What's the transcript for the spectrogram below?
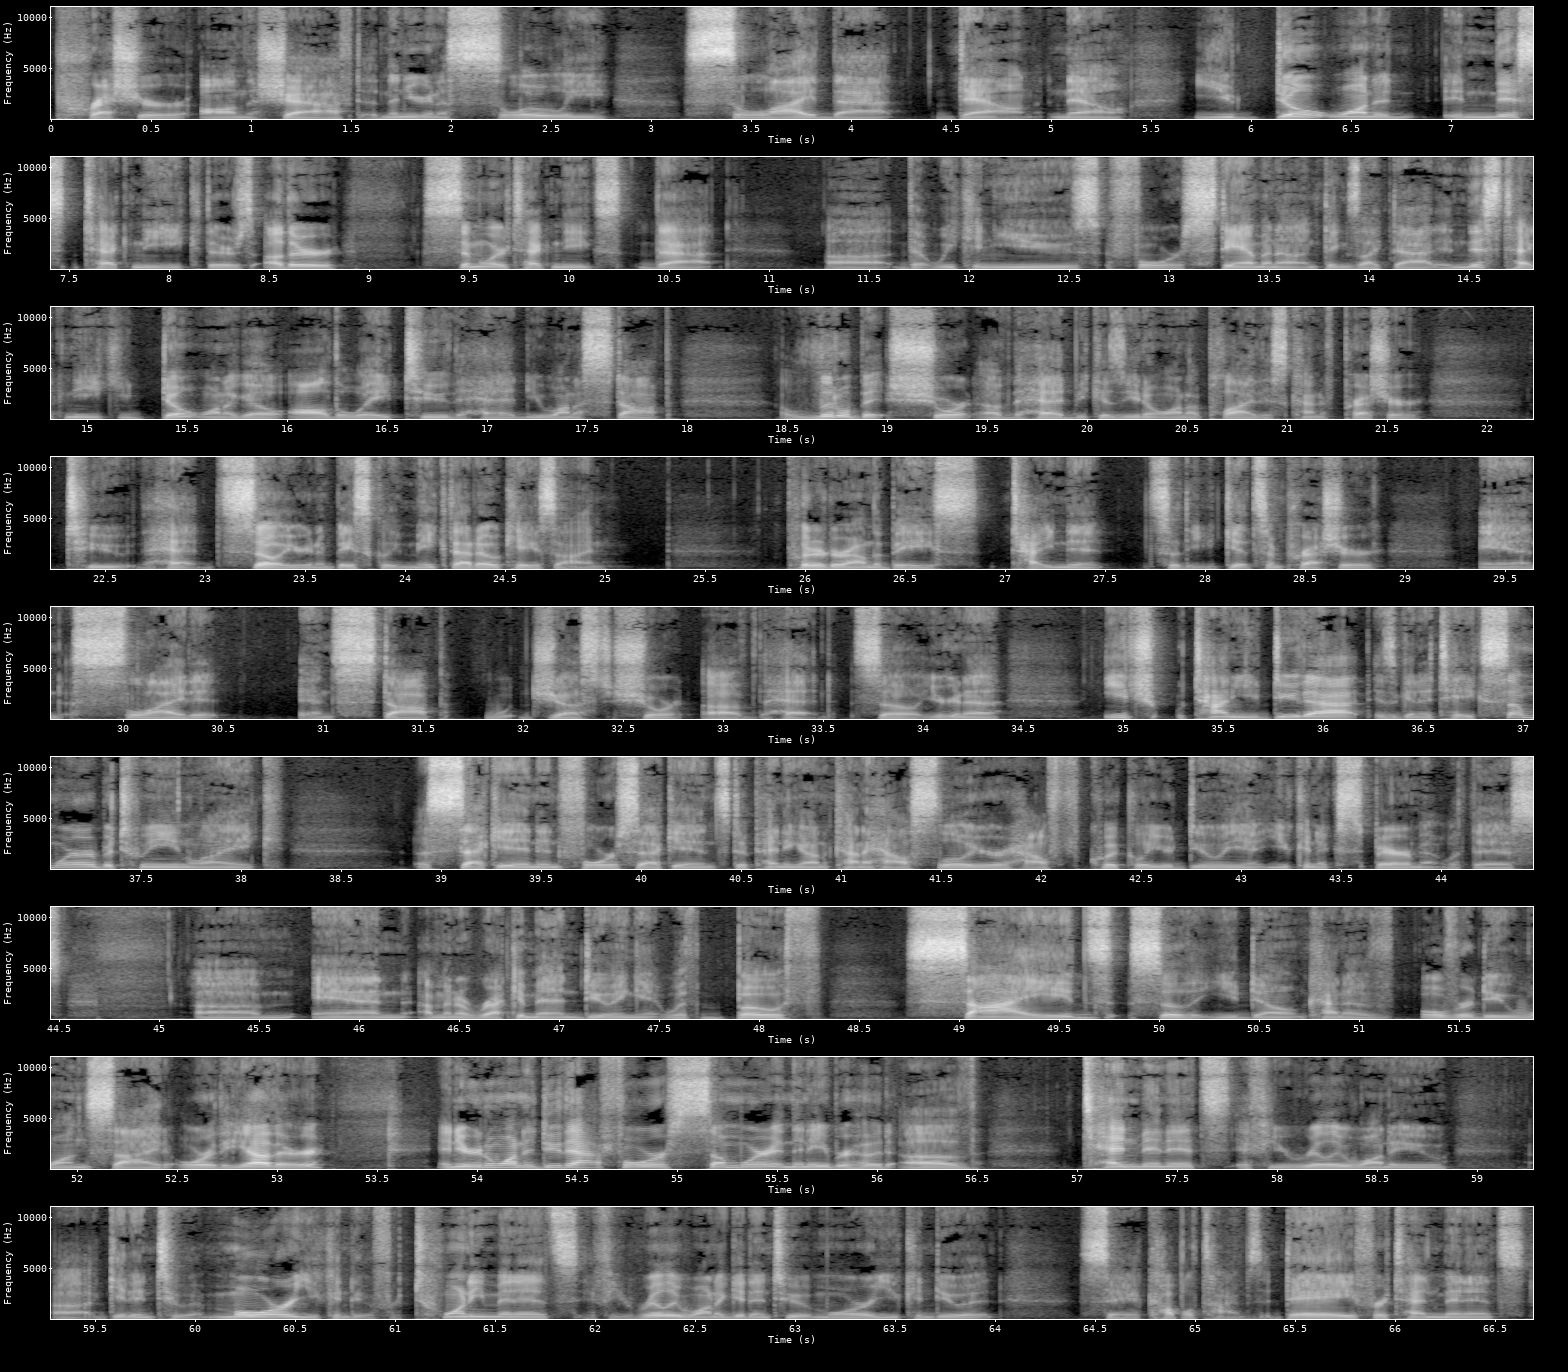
pressure on the shaft. And then you're going to slowly slide that down. Now, you don't want to, in this technique, there's other similar techniques that. Uh, that we can use for stamina and things like that. In this technique, you don't want to go all the way to the head. You want to stop a little bit short of the head because you don't want to apply this kind of pressure to the head. So you're going to basically make that OK sign, put it around the base, tighten it so that you get some pressure and slide it and stop just short of the head. So you're going to, each time you do that is going to take somewhere between like a second and four seconds, depending on kind of how slow you're, how quickly you're doing it. You can experiment with this. Um, and I'm going to recommend doing it with both sides so that you don't kind of overdo one side or the other. And you're going to want to do that for somewhere in the neighborhood of 10 minutes. If you really want to uh, get into it more, you can do it for 20 minutes. If you really want to get into it more, you can do it, say, a couple times a day for 10 minutes.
